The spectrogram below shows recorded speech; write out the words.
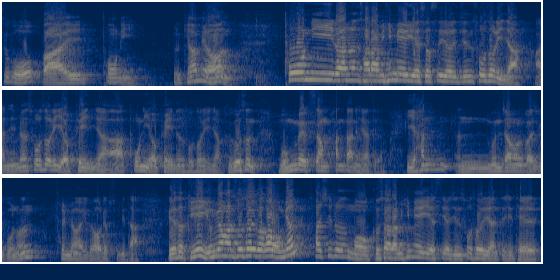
쓰고 by 토니 이렇게 하면 토니라는 사람 힘에 의해서 쓰여진 소설이냐 아니면 소설이 옆에 있냐 토니 옆에 있는 소설이냐 그것은 문맥상 판단해야 돼요. 이 한 문장을 가지고는 설명하기가 어렵습니다. 그래서 뒤에 유명한 소설가가 오면 사실은 뭐 그 사람 힘에 의해 쓰여진 소설이라는 뜻이 될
